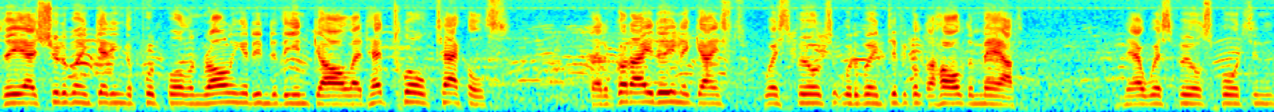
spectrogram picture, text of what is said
Diaz should have been getting the football and rolling it into the in goal. They'd had 12 tackles. If they'd have got 18 against Westfields, it would have been difficult to hold them out. Now Westfield Sports in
